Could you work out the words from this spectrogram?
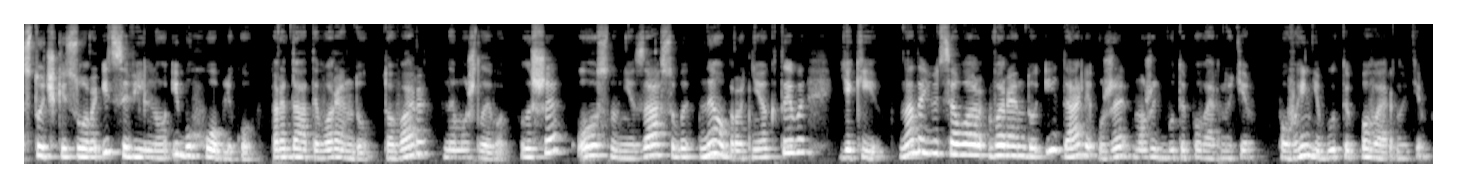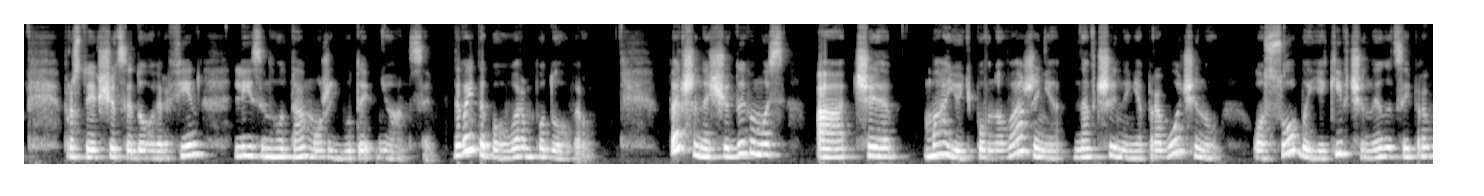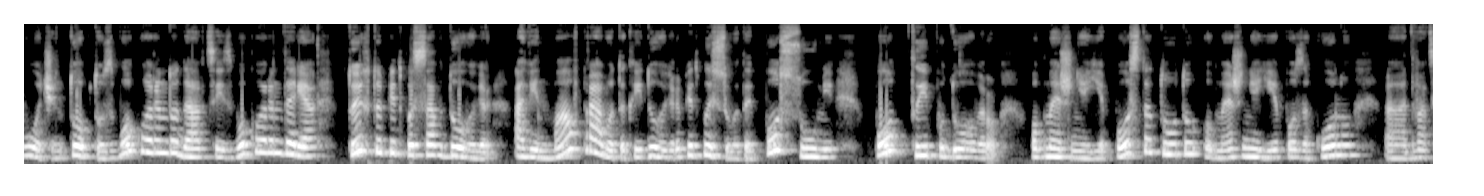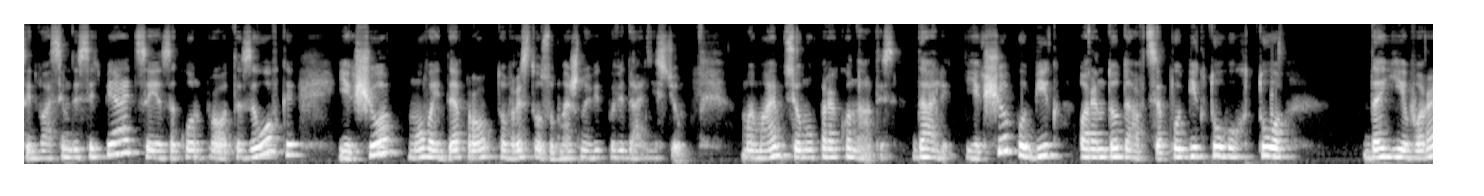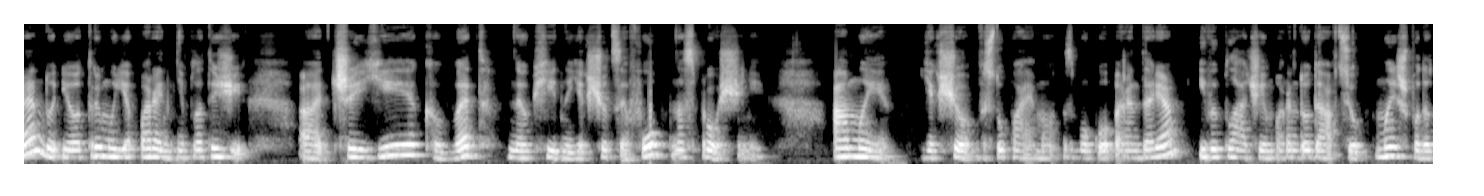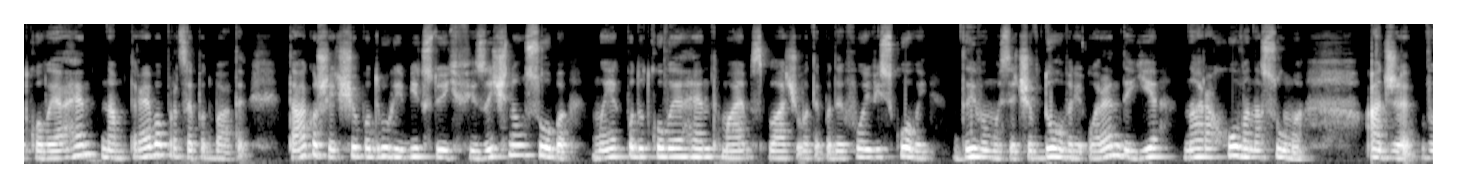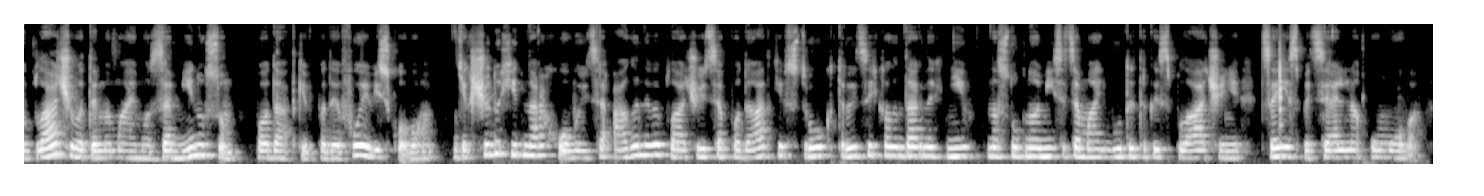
з точки зору і цивільного, і бухобліку. Передати в оренду товари неможливо. Лише основні засоби, необоротні активи, які надаються в оренду і далі вже можуть бути повернуті. Повинні бути повернуті. Просто якщо це договір фін лізингу, там можуть бути нюанси. Давайте поговоримо по договору. Перше, на що дивимось, а чи мають повноваження на вчинення правочину особи, які вчинили цей правочин, тобто з боку орендодавця і з боку орендаря, той, хто підписав договір, а він мав право такий договір підписувати по сумі, по типу договору. Обмеження є по статуту, обмеження є по закону 2275, це є закон про ТЗОвки, якщо мова йде про товариство з обмеженою відповідальністю. Ми маємо в цьому переконатись. Далі, якщо по бік орендодавця, по бік того, хто дає в оренду і отримує орендні платежі, чи є квет необхідний, якщо це ФОП на спрощеній. А ми, якщо виступаємо з боку орендаря і виплачуємо орендодавцю, ми ж податковий агент, нам треба про це подбати. Також, якщо по другий бік стоїть фізична особа, ми, як податковий агент, маємо сплачувати ПДФО і військовий. Дивимося, чи в договорі оренди є нарахована сума адже виплачувати ми маємо за мінусом податків ПДФО і військового. Якщо дохід нараховується, але не виплачується податків, строк 30 календарних днів наступного місяця мають бути таки сплачені. Це є спеціальна умова.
